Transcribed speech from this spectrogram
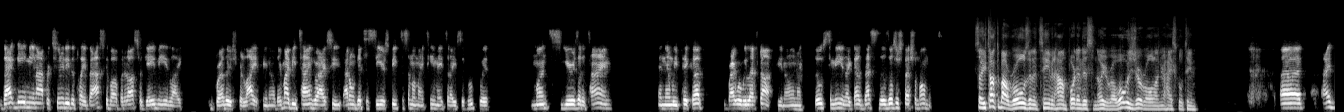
that gave me an opportunity to play basketball, but it also gave me like brothers for life. You know, there might be times where I see I don't get to see or speak to some of my teammates that I used to hoop with months, years at a time and then we pick up right where we left off, you know, and like those to me, like that, that's those, those are special moments. So you talked about roles in a team and how important it is to know your role. What was your role on your high school team? Uh, I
